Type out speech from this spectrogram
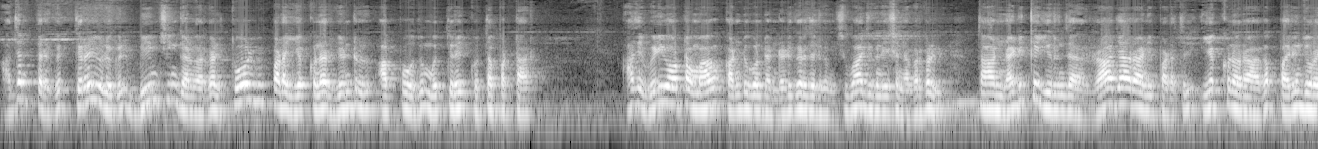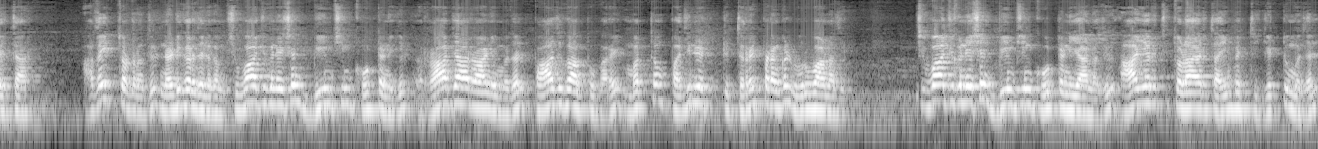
அதன் பிறகு திரையுலகில் பீம்சிங் அவர்கள் தோல்வி பட இயக்குனர் என்று அப்போது முத்திரை குத்தப்பட்டார். அதை வெளியோட்டமாக கண்டுகொண்ட நடிகர் திலகம் சிவாஜி கணேசன் அவர்கள் தான் நடிக்க இருந்த ராஜா ராணி படத்தில் இயக்குனராக பரிந்துரைத்தார். அதைத் தொடர்ந்து நடிகர் திலகம் சிவாஜி கணேசன் பீம்சிங் கூட்டணியில் ராஜா ராணி முதல் பாதுகாப்பு வரை மொத்தம் பதினெட்டு திரைப்படங்கள் உருவானது. சிவாஜி கணேசன் பீம்சிங் கூட்டணியானது ஆயிரத்தி தொள்ளாயிரத்தி ஐம்பத்தி எட்டு முதல்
